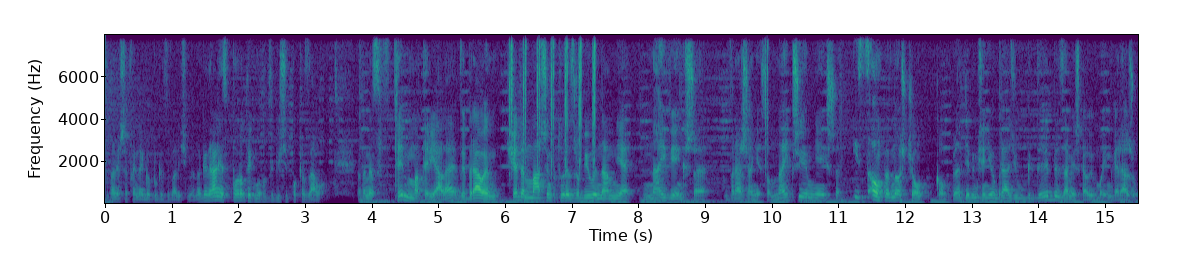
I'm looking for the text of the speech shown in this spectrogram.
co tam jeszcze fajnego pokazywaliśmy. No generalnie sporo tych motocykli się pokazało. Natomiast w tym materiale wybrałem 7 maszyn, które zrobiły na mnie największe wrażenie. Są najprzyjemniejsze i z całą pewnością kompletnie bym się nie obraził, gdyby zamieszkały w moim garażu.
